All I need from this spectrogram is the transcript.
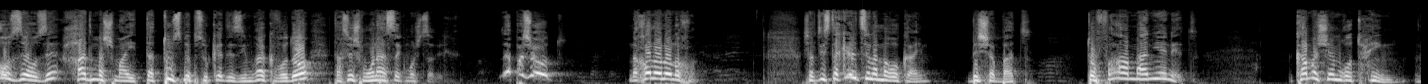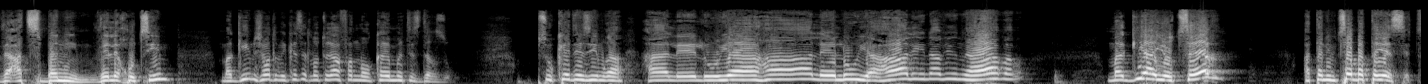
או זה או זה, חד משמעית, תטוס בפסוקי דה זמרה, כבודו, תעשה 18 כמו שצריך. זה פשוט. נכון או לא נכון? עכשיו תסתכל אצל המרוקאים, בשבת, תופעה מעניינת. כמה שהם רותחים ועצבנים ולחוצים, מגיעים לשבת בכנסת, לא תראה אף אחד מרוקאי אומר תזדרזו. פסוקי דה זמרה, הללויה, הללויה, הללויה, מגיע יוצר, אתה נמצא בטייסת.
